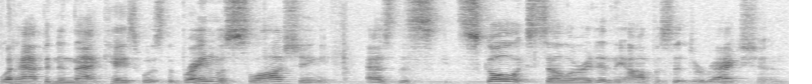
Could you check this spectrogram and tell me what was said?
What happened in that case was the brain was sloshing as the skull accelerated in the opposite direction,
